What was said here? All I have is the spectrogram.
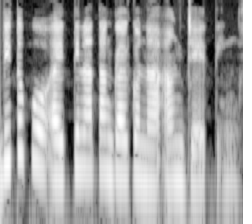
Dito po ay tinatanggal ko na ang jettings.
